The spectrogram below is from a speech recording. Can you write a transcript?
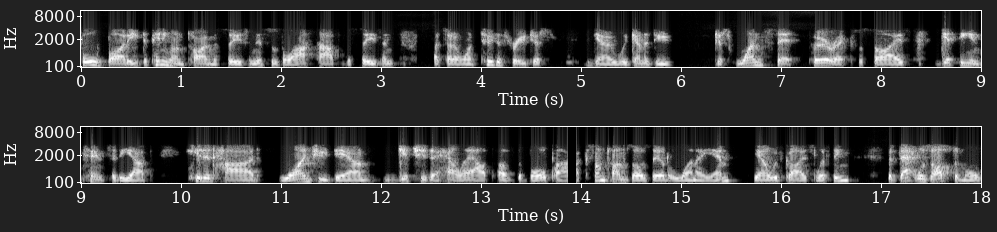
full body, depending on time of season. This was the last half of the season. I said I want two to three. Just you know, we're going to do just one set per exercise. Get the intensity up, hit it hard, wind you down, get you the hell out of the ballpark. Sometimes I was there till one a.m. You know, with guys lifting, but that was optimal.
